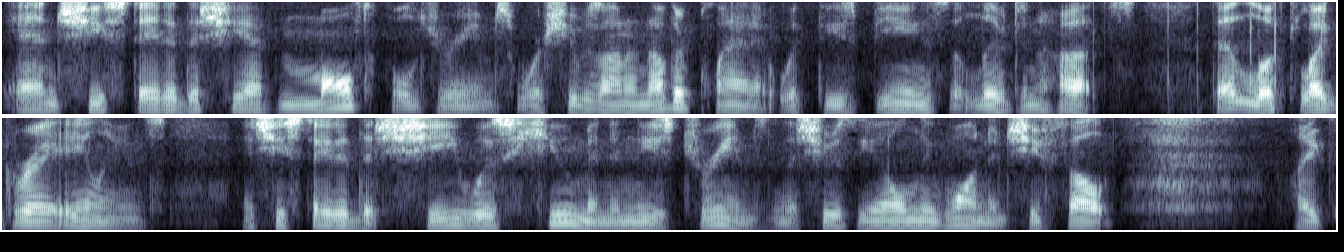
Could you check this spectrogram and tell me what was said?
And she stated that she had multiple dreams where she was on another planet with these beings that lived in huts that looked like gray aliens. And she stated that she was human in these dreams and that she was the only one. And she felt like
